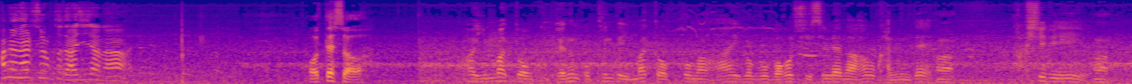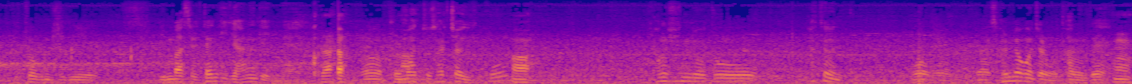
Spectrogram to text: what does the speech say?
하면 할수록 더 나아지잖아. 어땠어? 아 입맛도 없고 배는 고픈데 입맛도 없고 막 아 이거 뭐 먹을 수 있을래나 하고 갔는데 어, 확실히 어, 이쪽 음식이 입맛을 땡기게 하는 게 있네. 그래. 어, 불맛도 살짝 있고 어, 향신료도 하여튼 뭐, 뭐 설명은 잘 못하는데 응.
